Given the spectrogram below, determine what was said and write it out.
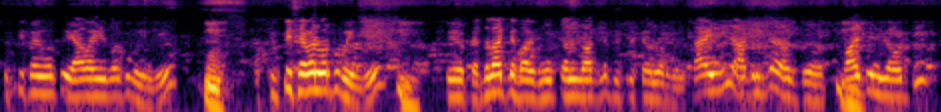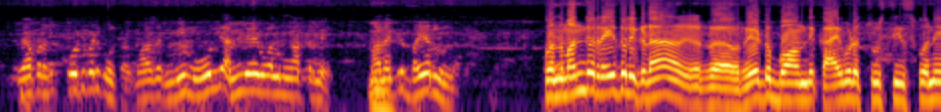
ఫిఫ్టీ ఫైవ్ వరకు యాభై ఐదు వరకు పోయింది. ఫిఫ్టీ సెవెన్ వరకు పోయింది. పెద్ద లాట్లే బాగా మూడు టన్నుల లాట్లే ఫిఫ్టీ సెవెన్ వరకు పోయింది కాయ ఆటోమేటిక్గా క్వాలిటీ ఉంది కాబట్టి వ్యాపారం పోటీ పడి కొంటారు మా దగ్గర మేము ఓన్లీ అమ్మే వాళ్ళు మాత్రమే. మా దగ్గర బయర్లు ఉన్నారు. కొంతమంది రైతులు ఇక్కడ రేటు బాగుంది కాయ కూడా చూసి తీసుకొని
